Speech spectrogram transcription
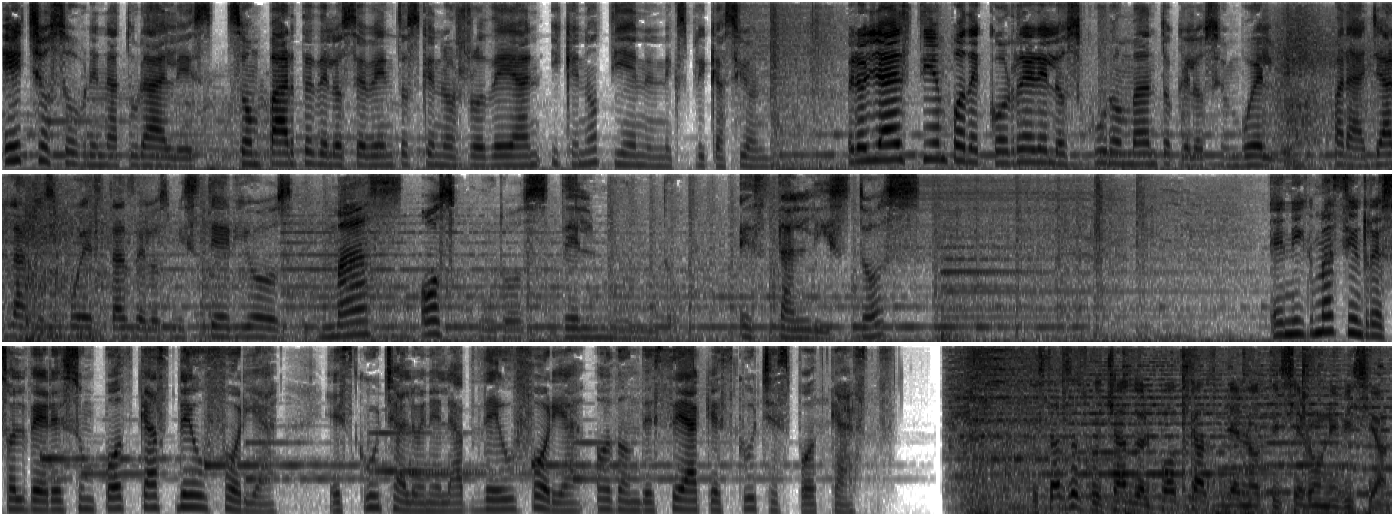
Hechos sobrenaturales son parte de los eventos que nos rodean y que no tienen explicación. Pero ya es tiempo de correr el oscuro manto que los envuelve para hallar las respuestas de los misterios más oscuros del mundo. ¿Están listos? Enigma sin resolver es un podcast de euforia. Escúchalo en el app de Euforia o donde sea que escuches podcasts. Estás escuchando el podcast del Noticiero Univisión.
